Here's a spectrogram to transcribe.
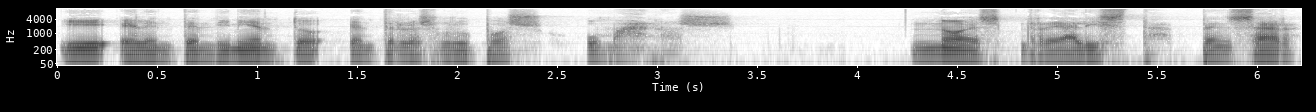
y el entendimiento entre los grupos humanos. No es realista pensar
